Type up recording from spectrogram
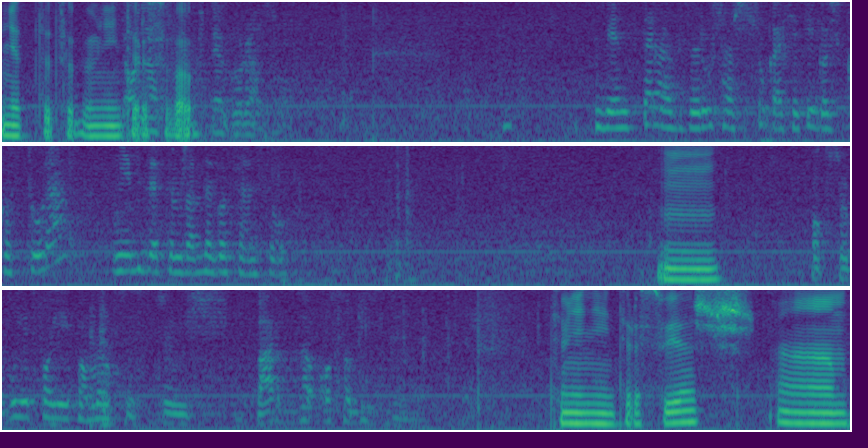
nie te, co by mnie interesowało. Więc teraz wyruszasz szukać jakiegoś kostura? Nie widzę w tym żadnego sensu. Mm, Potrzebuję twojej pomocy z czymś bardzo osobistym. ty mnie nie interesujesz. Um,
